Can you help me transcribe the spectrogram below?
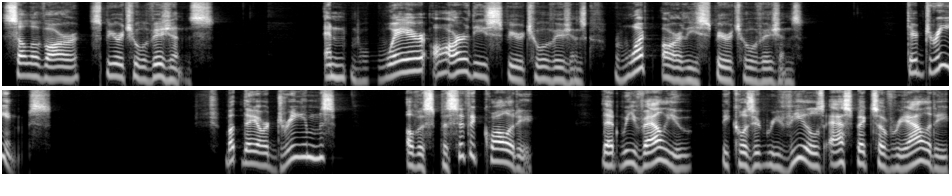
some of our spiritual visions. And where are these spiritual visions? What are these spiritual visions? They're dreams. But they are dreams of a specific quality that we value because it reveals aspects of reality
